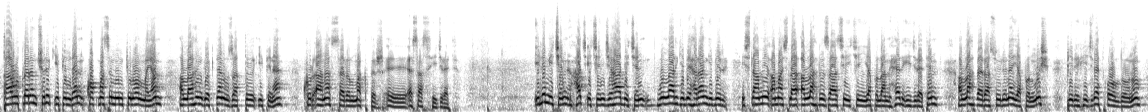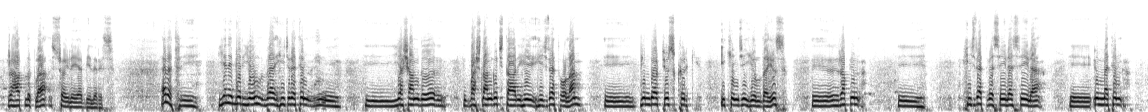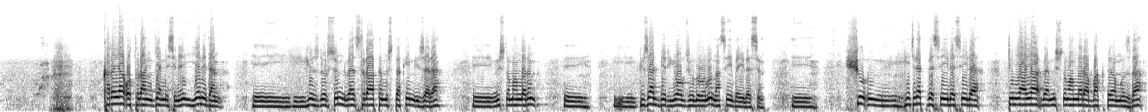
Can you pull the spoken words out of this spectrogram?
Tağutların çürük ipinden kopması mümkün olmayan Allah'ın gökten uzattığı ipine, Kur'an'a sarılmaktır e, esas hicret. İlim için, hac için, cihad için bunlar gibi herhangi bir İslami amaçla Allah rızası için yapılan her hicretin Allah ve Resulüne yapılmış bir hicret olduğunu rahatlıkla söyleyebiliriz. Evet, e, yeni bir yıl ve hicretin e, yaşandığı başlangıç tarihi hicret olan 1442. yıldayız. Rabbim hicret vesilesiyle ümmetin karaya oturan gemisini yeniden e, yüzdürsün ve sırat-ı müstakim üzere e, Müslümanların e, güzel bir yolculuğunu nasip eylesin. E, şu e, hicret vesilesiyle dünyaya ve Müslümanlara baktığımızda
